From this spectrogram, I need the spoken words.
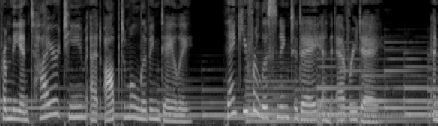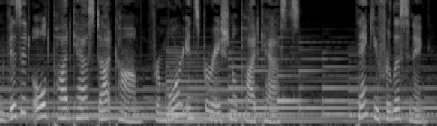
From the entire team at Optimal Living Daily, thank you for listening today and every day. And visit oldpodcast.com for more inspirational podcasts. Thank you for listening.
